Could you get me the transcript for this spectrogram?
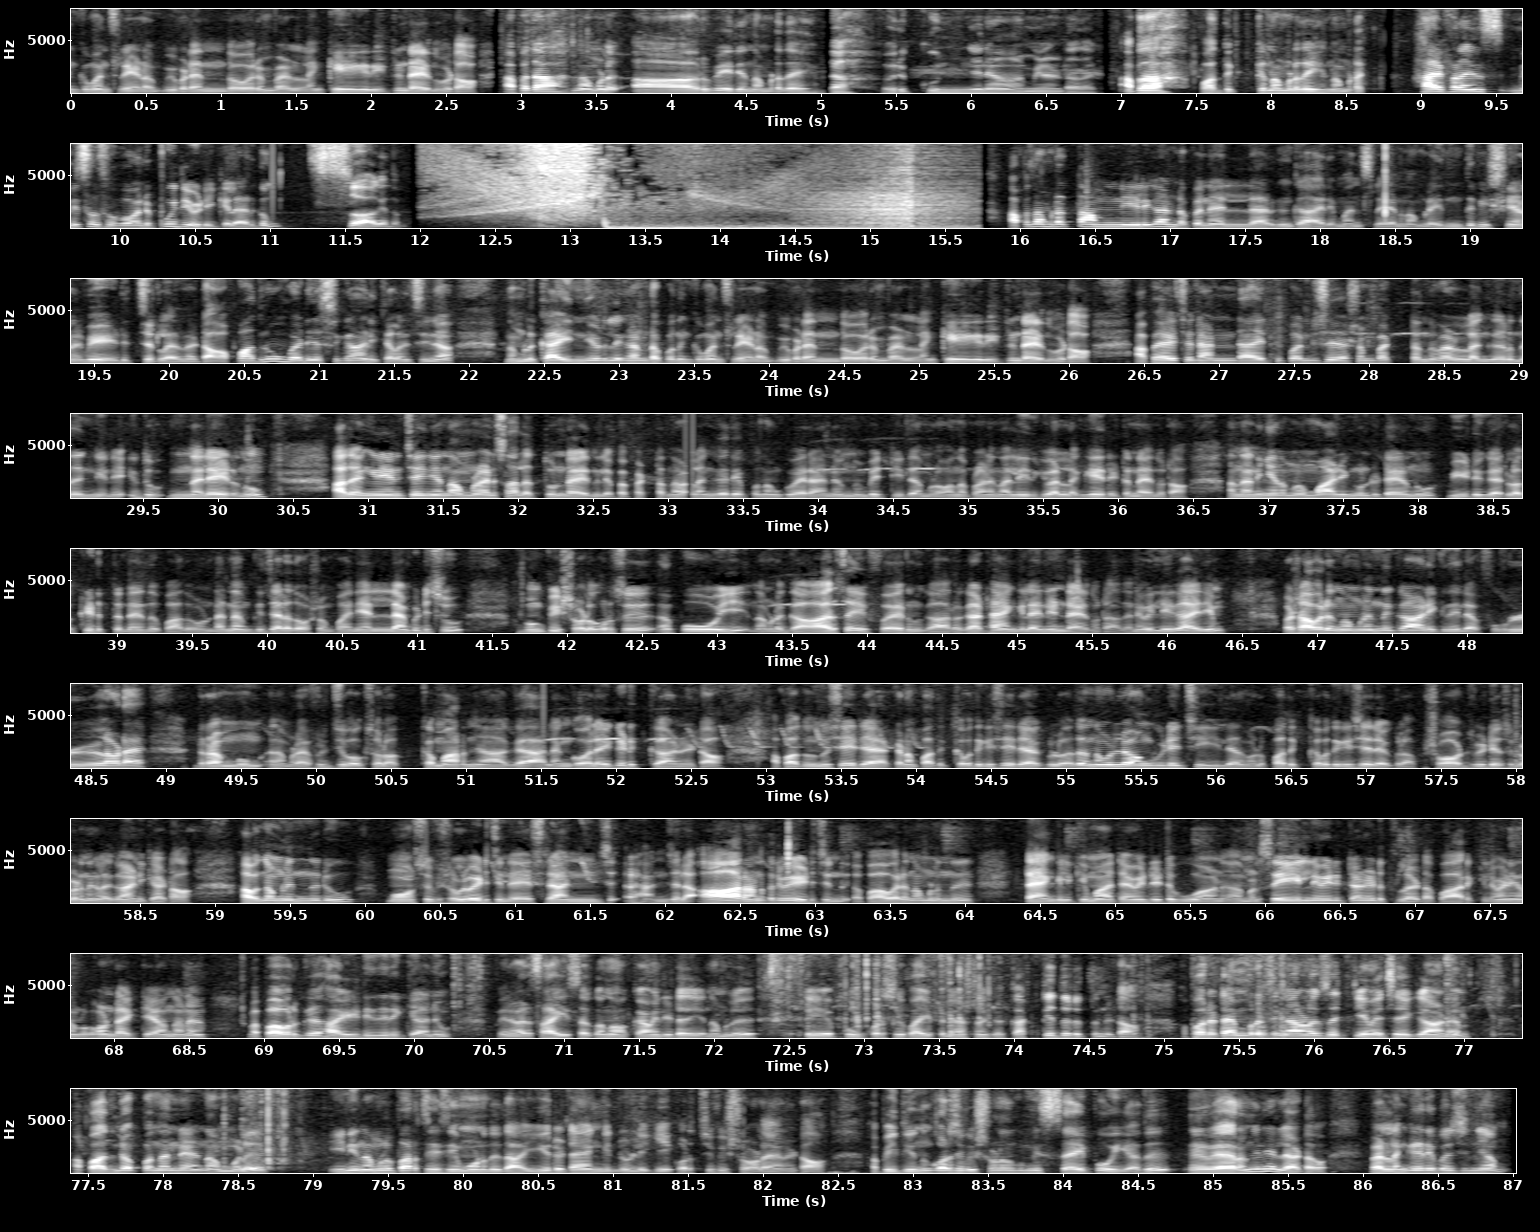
നിങ്ങൾക്ക് മനസ്സിലായണം ഇവിടെ എന്തോരം വെള്ളം കയറിയിട്ടുണ്ടായിരുന്നു കേട്ടോ. അപ്പോൾ ദാ നമ്മൾ ആറ് പേര് നമ്മുടെ ദാ ഒരു കുഞ്ഞിനെ ആമിയാണ് ഉണ്ടായത് അപ്പോൾ ദാ പതുക്കെ നമ്മുടെ നമ്മുടെ ഹായ് ഫ്രണ്ട്സ് മിസ്സസ് സുഭവന്റെ പുതിയ വീഡിയോക്ക് എല്ലാവർക്കും സ്വാഗതം. അപ്പോൾ നമ്മുടെ തമ്മിയിൽ കണ്ടപ്പോൾ തന്നെ എല്ലാവർക്കും കാര്യം മനസ്സിലായിരുന്നു നമ്മൾ എന്ത് വിഷയമാണ് മേടിച്ചിട്ടുള്ളത് കേട്ടോ. അപ്പോൾ അതിന് മുമ്പായിട്ട് ജസ്റ്റ് കാണിക്കാമെന്ന് വെച്ച് കഴിഞ്ഞാൽ നമ്മൾ കഴിഞ്ഞ ഇടയിൽ കണ്ടപ്പോൾ നിങ്ങൾക്ക് മനസ്സിലായണം ഇവിടെ എന്തോരം വെള്ളം കയറിയിട്ടുണ്ടായിരുന്നു കേട്ടോ. അപ്പോൾ ഏകദേശം രണ്ടായിരത്തി പതിനഞ്ച് ശേഷം പെട്ടെന്ന് വെള്ളം കയറുന്നത് ഇങ്ങനെ ഇത് ഇന്നലെ ആയിരുന്നു അതെങ്ങനെയാണെന്ന് വെച്ച് കഴിഞ്ഞാൽ നമ്മളാണ് സ്ഥലത്തും ഉണ്ടായിരുന്നില്ല. അപ്പോൾ പെട്ടെന്ന് വെള്ളം കയറിയപ്പോൾ നമുക്ക് വരാനൊന്നും പറ്റിയില്ല. നമ്മൾ വന്നപ്പോഴാണ് നല്ല രീതിക്ക് വെള്ളം കയറിയിട്ടുണ്ടായിരുന്നു കേട്ടോ. അന്നാണെങ്കിൽ നമ്മൾ മഴയും കൊണ്ടിട്ടായിരുന്നു വീടും കാര്യങ്ങളൊക്കെ എടുത്തിട്ടുണ്ടായിരുന്നു അപ്പോൾ അതുകൊണ്ട് തന്നെ നമുക്ക് ജലദോഷം പനി എല്ലാം പിടിച്ചു. അപ്പോൾ നമുക്ക് ഫിഷോളെ കുറിച്ച് പോയി. നമ്മുടെ ഗാർ സേഫ് ആയിരുന്നു. ഗാറൊക്കെ ആ ടാങ്കിൽ തന്നെ ഉണ്ടായിരുന്നു കേട്ടോ. അതന്നെ വലിയ കാര്യം. പക്ഷെ അവരൊന്നും നമ്മൾ ഇന്ന് കാണിക്കുന്നില്ല. ഫുള്ളവിടെ ഡ്രമ്മും നമ്മുടെ ഫ്രിഡ്ജ് ബോക്സുകളും ഒക്കെ മറിഞ്ഞാകെ അലങ്കോലയൊക്കെ എടുക്കുകയാണ് കേട്ടോ അപ്പോൾ അതൊന്ന് ശരിയാക്കണം. പതുക്കെ പതുക്കെ ശരിയാക്കുള്ളൂ. അത് നമ്മൾ ലോങ് വീഡിയോ ചെയ്യില്ല. നമ്മൾ പതുക്കെ പതുക്കെ ശരിയാക്കുള്ളൂ. അപ്പോൾ ഷോർട്ട് വീഡിയോസിലൂടെ നിങ്ങളെ കാണിക്കാം കേട്ടോ അപ്പോൾ നമ്മൾ ഇന്നൊരു മോൺസ്റ്റർ ഫിഷുകൾ മേടിച്ചിട്ടുണ്ട്. ഏകദേശം അഞ്ച് അഞ്ചല്ല ആറെണ്ണത്തിൽ മേടിച്ചിട്ടുണ്ട്. അപ്പോൾ അവരെ നമ്മളിന്ന് ടാങ്കിലേക്ക് മാറ്റാൻ വേണ്ടിയിട്ട് പോവാണ്. നമ്മൾ സെയിലിന് വേണ്ടിയിട്ടാണ് എടുത്തുള്ളത് കേട്ടോ. അപ്പോൾ ആർക്കെങ്കിലും വേണമെങ്കിൽ നമ്മൾ കോൺടാക്ട് ചെയ്യാവുന്നതാണ്. അപ്പോൾ അവർക്ക് ഹൈഡ് ചെയ്തിരിക്കാനും പിന്നെ അവരുടെ സൈസൊക്കെ നോക്കാൻ വേണ്ടിയിട്ട് നമ്മൾ ടേപ്പും കുറച്ച് പൈപ്പിന്റെ കഷ്ണമൊക്കെ കട്ട് ചെയ്തെടുത്തിട്ടുണ്ട് കേട്ടോ അപ്പോൾ അവരുടെ ടെമ്പറേച്ചറും കാര്യങ്ങളൊക്കെ സെറ്റ് ചെയ്യാൻ വെച്ചേക്കാണ്. അപ്പോൾ അതിന്റെ ഒപ്പം തന്നെ നമ്മൾ ഇനി നമ്മൾ പർച്ചേസ് ചെയ്യാൻ പോകുന്നത് ഇതാ ഈ ഒരു ടാങ്കിന്റെ ഉള്ളിലേക്ക് കുറച്ച് ഫിഷോളയാണ് കേട്ടോ അപ്പോൾ ഇതിൽ നിന്നും കുറച്ച് ഫിഷോൾ നമുക്ക് മിസ്സായി പോയി. അത് വേറെ ഒന്നിനല്ല കേട്ടോ വെള്ളം കയറിയപ്പോൾ വെച്ച് കഴിഞ്ഞാൽ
